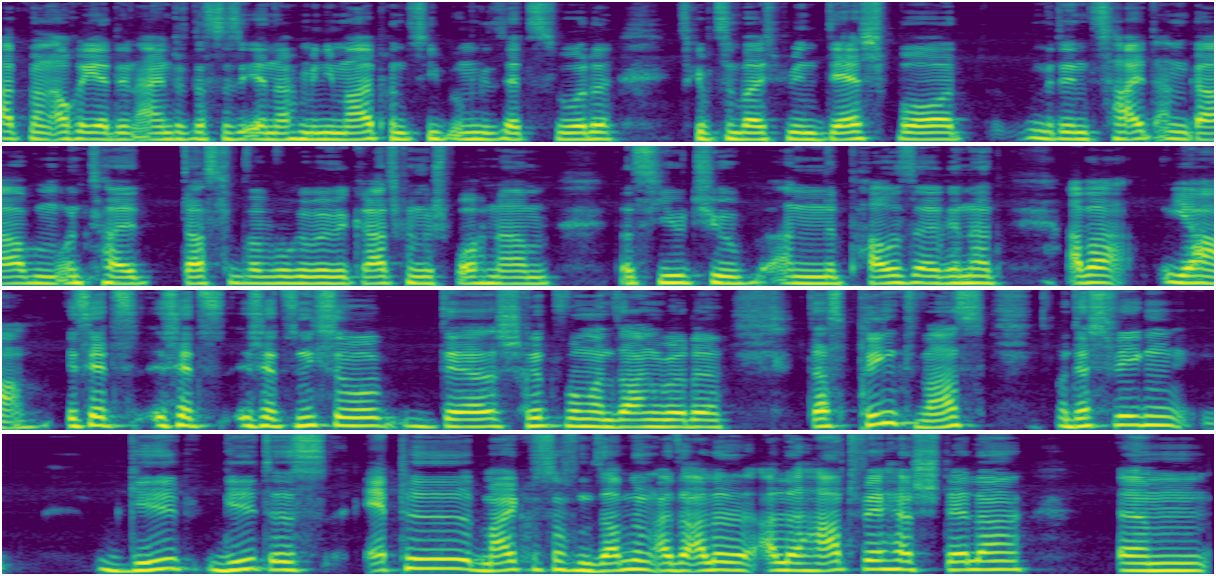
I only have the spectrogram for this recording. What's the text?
hat man auch eher den Eindruck, dass das eher nach Minimalprinzip umgesetzt wurde. Es gibt zum Beispiel ein Dashboard, mit den Zeitangaben und halt das, worüber wir gerade schon gesprochen haben, dass YouTube an eine Pause erinnert. Aber ja, ist jetzt, ist jetzt, ist jetzt nicht so der Schritt, wo man sagen würde, das bringt was. Und deswegen gilt, gilt es Apple, Microsoft und Samsung, also alle, alle Hardwarehersteller, ähm,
